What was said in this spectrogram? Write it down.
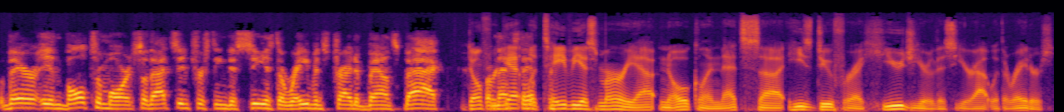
there in Baltimore. So that's interesting to see as the Ravens try to bounce back. Don't forget Latavius Murray out in Oakland. That's uh, he's due for a huge year this year out with the Raiders.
